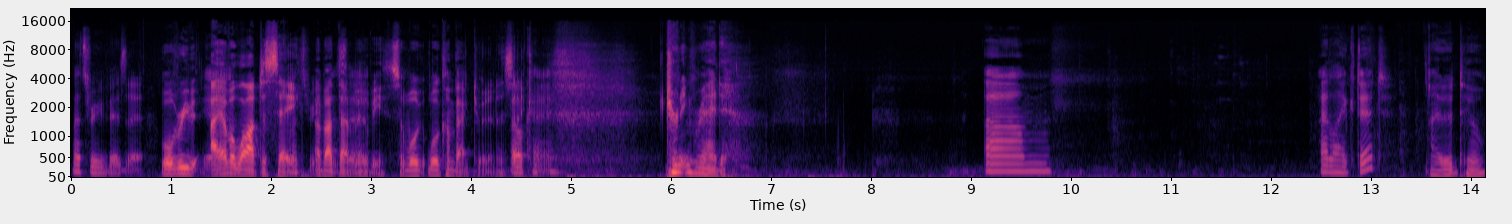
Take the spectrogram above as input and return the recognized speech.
Let's revisit. Well, re- Yeah. I have a lot to say about that movie, so we'll we'll come back to it in a second. Okay. Turning Red. Um. I liked it. I did too.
